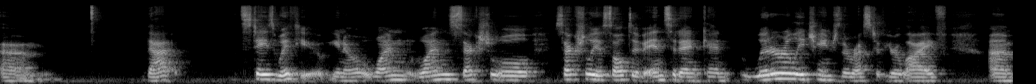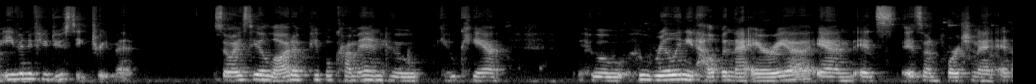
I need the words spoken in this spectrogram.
um, that stays with you you know one one sexual sexually assaultive incident can literally change the rest of your life um, even if you do seek treatment. So i see a lot of people come in who who can't who who really need help in that area and it's it's unfortunate. And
